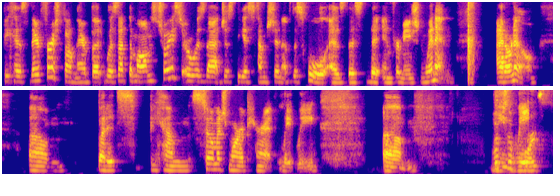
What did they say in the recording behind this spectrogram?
because they're first on there. But was that the mom's choice or was that just the assumption of the school as this the information went in? I don't know. Um, but it's become so much more apparent lately. Um, what supports?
